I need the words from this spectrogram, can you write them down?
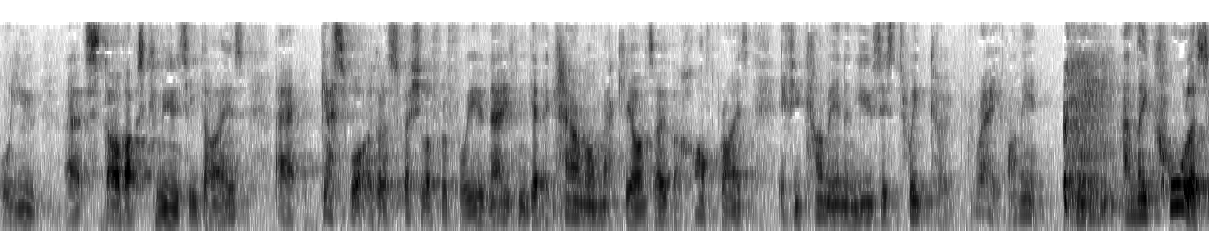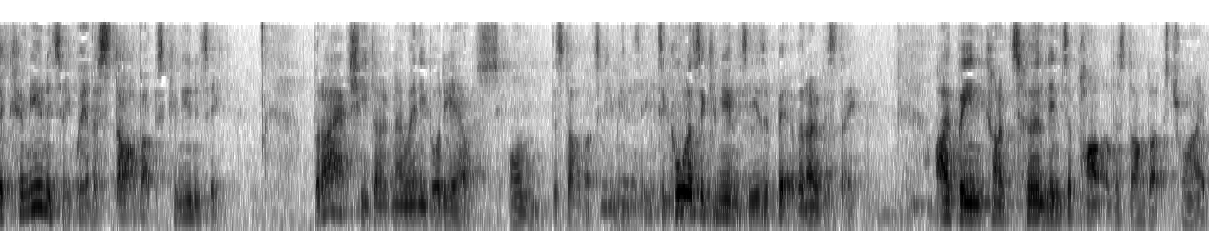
all you uh, Starbucks community guys, uh, guess what? I've got a special offer for you. Now you can get a caramel macchiato for half price if you come in and use this tweet code. Great, I'm in. and they call us a community. We're the Starbucks community. But I actually don't know anybody else on the Starbucks community. To call us a community is a bit of an overstatement. I've been kind of turned into part of the Starbucks tribe.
